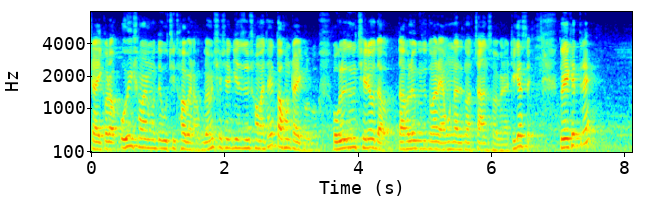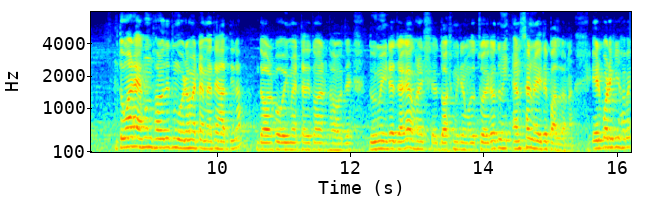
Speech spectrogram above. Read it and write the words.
ট্রাই করা ওই সময়ের মধ্যে উচিত হবে না। ওগুলো আমি শেষে গিয়ে যদি সময় থাকে তখন ট্রাই করব। ওগুলো যদি তুমি ছেড়েও দাও, তাহলেও কিন্তু তোমার এমন না যে তোমার চান্স হবে না, ঠিক আছে? তো এক্ষেত্রে তোমার এখন ধরো যে তুমি ওইরকম একটা ম্যাথে হাত দিলা পর ওই ম্যাথটাতে তোমার ধরো যে দুই মিনিটের জায়গায় ওখানে দশ মিনিটের মতো চলে গেলো, তুমি অ্যান্সার মিলাইতে পারল না। এরপরে কী হবে?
